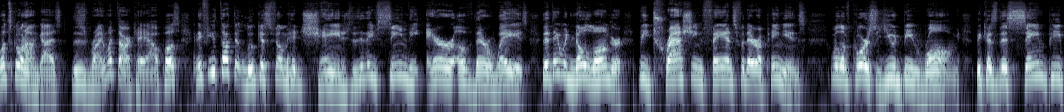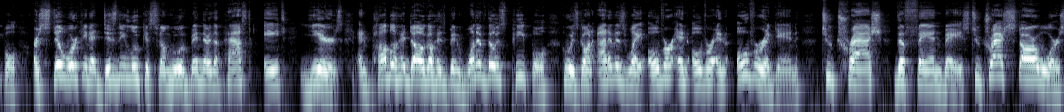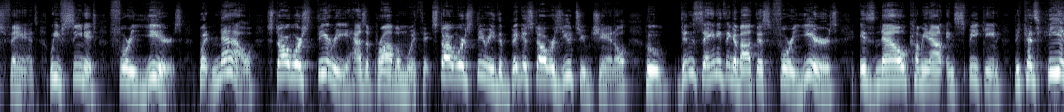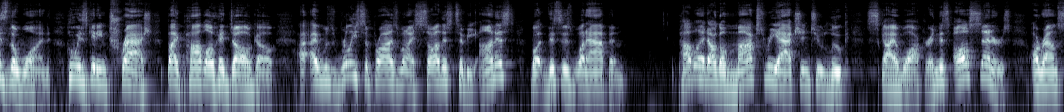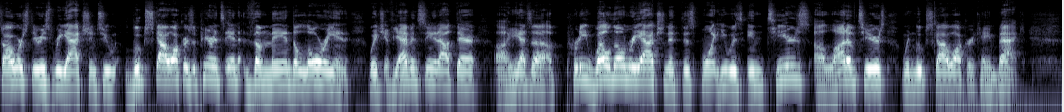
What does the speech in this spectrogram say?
What's going on, guys? This is Ryan with RK Outpost, and if you thought that Lucasfilm had changed, that they've seen the error of their ways, that they would no longer be trashing fans for their opinions, well, of course, you'd be wrong, because the same people are still working at Disney Lucasfilm who have been there the past eight years. And Pablo Hidalgo has been one of those people who has gone out of his way over and over and over again to trash the fan base, to trash Star Wars fans. We've seen it for years. But now, Star Wars Theory has a problem with it. Star Wars Theory, the biggest Star Wars YouTube channel, who didn't say anything about this for years, is now coming out and speaking because he is the one who is getting trashed by Pablo Hidalgo. I, I was really surprised when I saw this, to be honest, but this is what happened. Pablo Hidalgo mocks reaction to Luke Skywalker. And this all centers around Star Wars Theory's reaction to Luke Skywalker's appearance in The Mandalorian, which, if you haven't seen it out there, uh, he has a, a pretty well known reaction at this point. He was in tears, a lot of tears, when Luke Skywalker came back.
